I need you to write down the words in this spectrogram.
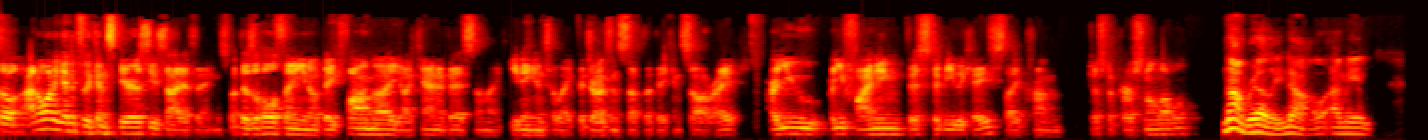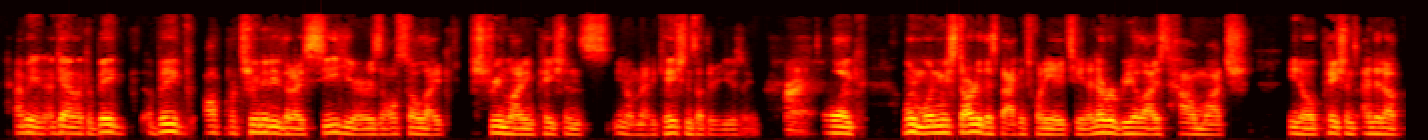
So I don't want to get into the conspiracy side of things, but there's a whole thing, you know, big pharma, you got cannabis and like eating into like the drugs and stuff that they can sell, right? Are you are you finding this to be the case, like from just a personal level? Not really, no. I mean, I mean, again, like a big a big opportunity that I see here is also like streamlining patients, you know, medications that they're using. Right. So like when when we started this back in 2018, I never realized how much, you know, patients ended up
